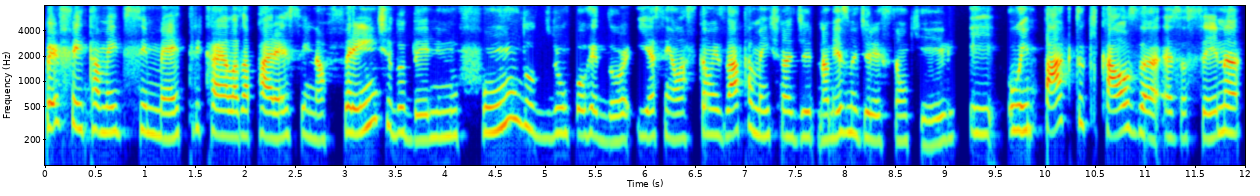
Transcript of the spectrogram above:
perfeitamente simétrica. Elas aparecem na frente do dele, no fundo de um corredor, e assim, elas estão exatamente na, na mesma direção que ele. E o impacto que causa essa cena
